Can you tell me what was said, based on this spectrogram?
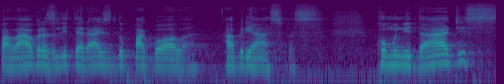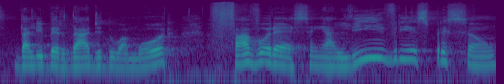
Palavras literais do Pagola, abre aspas. Comunidades da liberdade do amor favorecem a livre expressão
